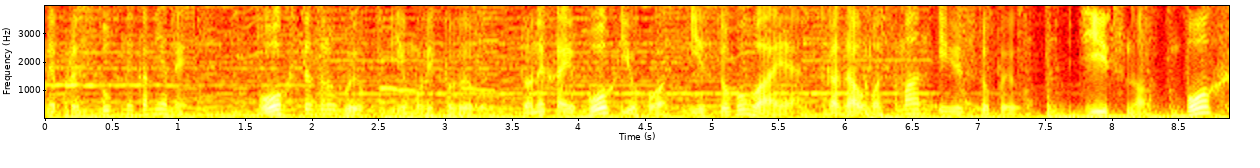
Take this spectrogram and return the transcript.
неприступний кам'янець. Бог це зробив, йому відповіли. То нехай Бог його і здобуває, сказав Осман і відступив. Дійсно, Бог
